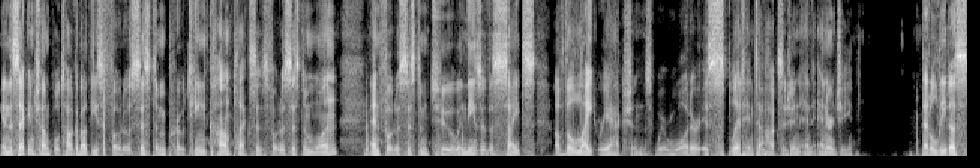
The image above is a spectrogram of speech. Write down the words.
In the second chunk, we'll talk about these photosystem protein complexes, photosystem 1 and photosystem 2. And these are the sites of the light reactions where water is split into oxygen and energy. That'll lead us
